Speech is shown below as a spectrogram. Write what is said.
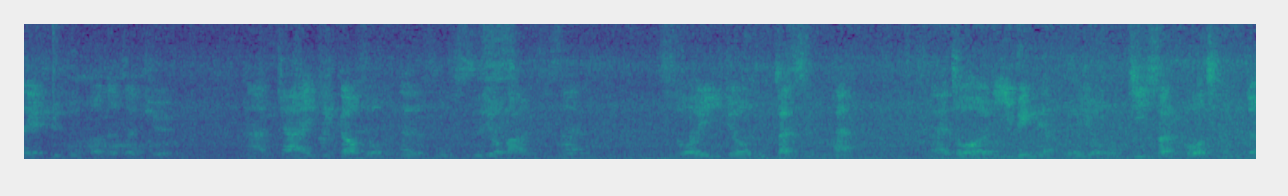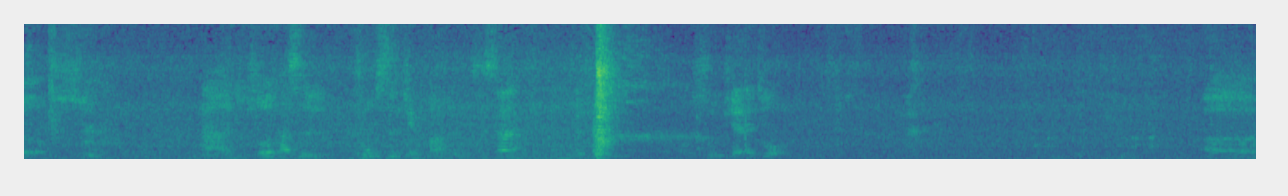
列叙述何者正确？那甲已经告诉我们它是负四又八分之三，所以就暂时不看，来做一兵两个有计算过程的数。那你说它是负四减八分之三，那你就可以数先来做。呃，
